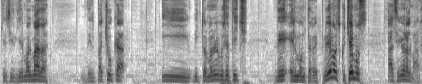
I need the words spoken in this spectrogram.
quiero decir, Guillermo Almada, del Pachuca, y Víctor Manuel Bucetich, de El Monterrey. Primero escuchemos al señor Almada.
